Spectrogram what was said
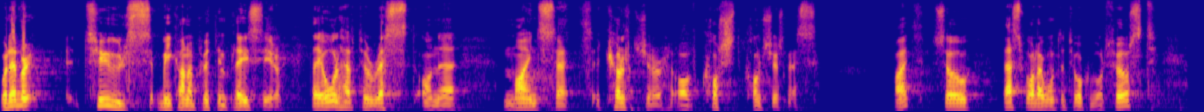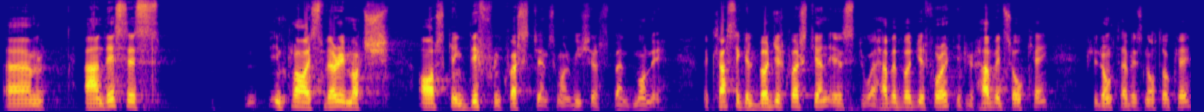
whatever tools we kind of put in place here, they all have to rest on a mindset, a culture of cost consciousness, right? So that's what I want to talk about first. Um, and this is, implies very much asking different questions when we shall spend money. The classical budget question is, do I have a budget for it? If you have, it's okay. If you don't have, it's not okay,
